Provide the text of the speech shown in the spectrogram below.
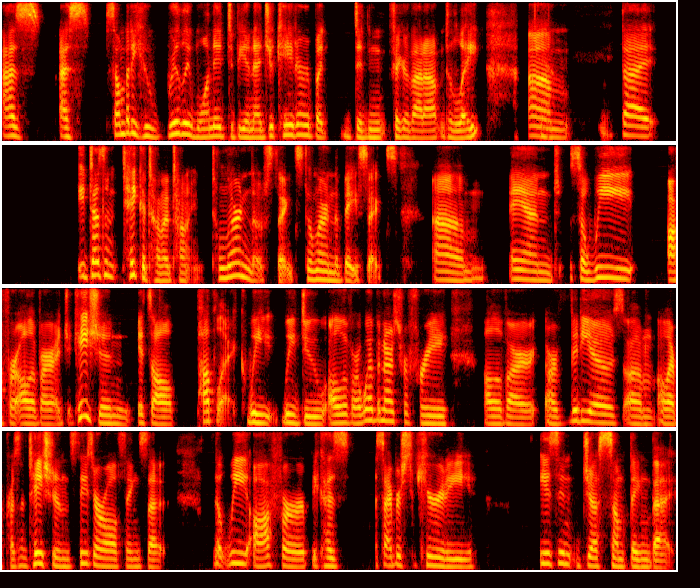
as as somebody who really wanted to be an educator but didn't figure that out until late, um, yeah. that it doesn't take a ton of time to learn those things, to learn the basics. Um, and so we offer all of our education. It's all public. We we do all of our webinars for free, all of our our videos, um, all our presentations. These are all things that that we offer because cybersecurity isn't just something that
